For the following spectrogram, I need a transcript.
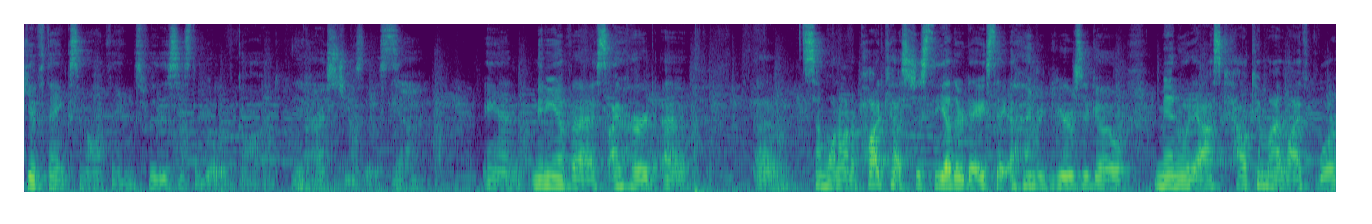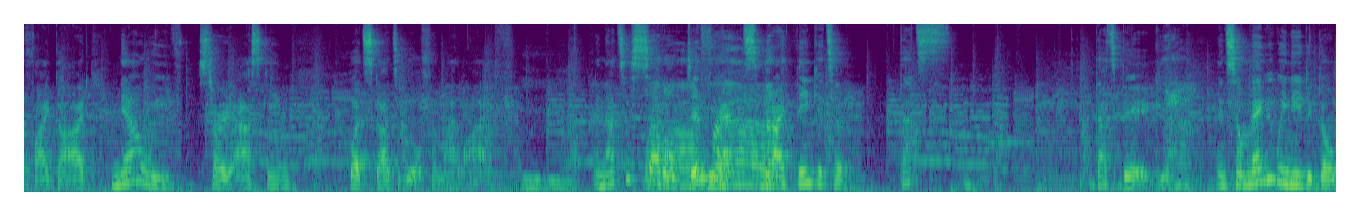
give thanks in all things for this is the will of god in yeah. christ jesus yeah and many of us i heard a um, someone on a podcast just the other day say 100 years ago men would ask how can my life glorify god now we've started asking what's god's will for my life mm-hmm. and that's a subtle wow, difference yeah. but i think it's a that's that's big yeah and so maybe we need to go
